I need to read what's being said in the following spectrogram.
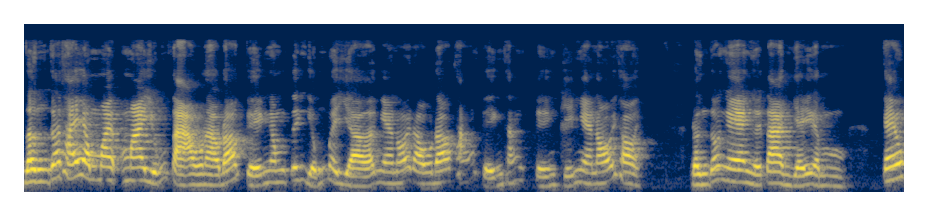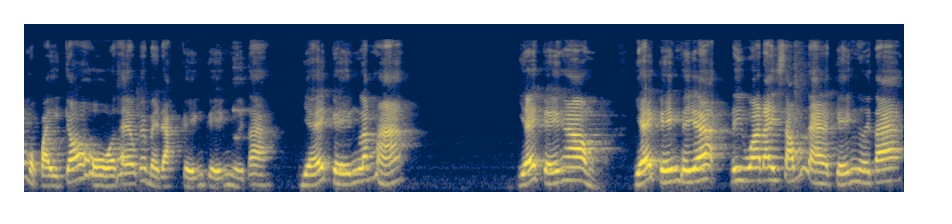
đừng có thấy ông mai, mai dũng tàu nào đó kiện ông tiến dũng bây giờ nghe nói đâu đó thắng kiện thắng kiện chỉ nghe nói thôi. Đừng có nghe người ta vậy kéo một bầy chó hùa theo cái bài đặt kiện kiện người ta. Dễ kiện lắm hả? Dễ kiện không? Dễ kiện thì á đi qua đây sống nè kiện người ta.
